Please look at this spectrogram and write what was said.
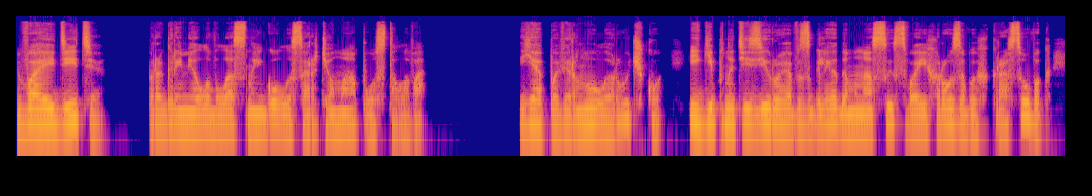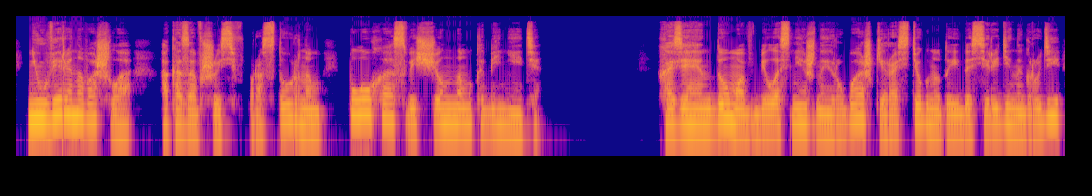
«Войдите!» — прогремел властный голос Артема Апостолова. Я повернула ручку и, гипнотизируя взглядом носы своих розовых кроссовок, неуверенно вошла, оказавшись в просторном, плохо освещенном кабинете. Хозяин дома в белоснежной рубашке, расстегнутой до середины груди,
